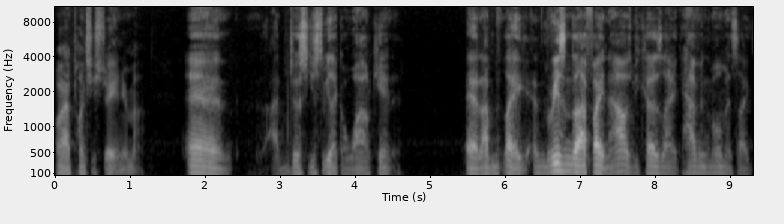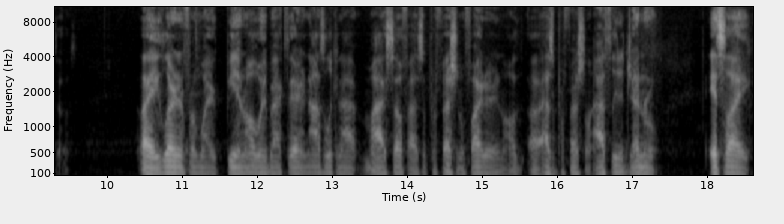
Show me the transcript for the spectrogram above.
or I'd punch you straight in your mouth. And I just used to be like a wild cannon. And I'm like, and the reason that I fight now is because like having moments like those, like learning from like being all the way back there, and now it's looking at myself as a professional fighter and all uh, as a professional athlete in general. It's like,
